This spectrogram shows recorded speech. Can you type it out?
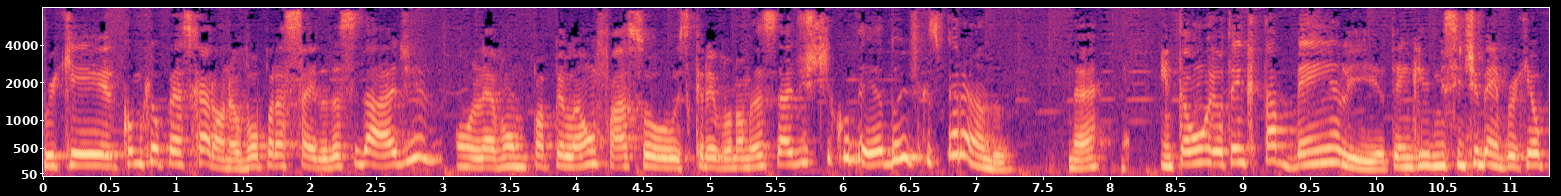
porque como que eu peço carona? Eu vou para a saída da cidade, levo um papelão, faço, escrevo o nome da cidade, estico o dedo e fico esperando, né? Então eu tenho que estar bem ali, eu tenho que me sentir bem, porque eu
